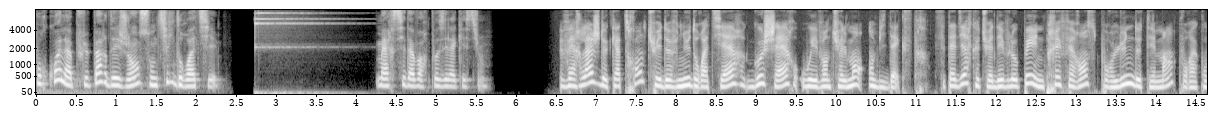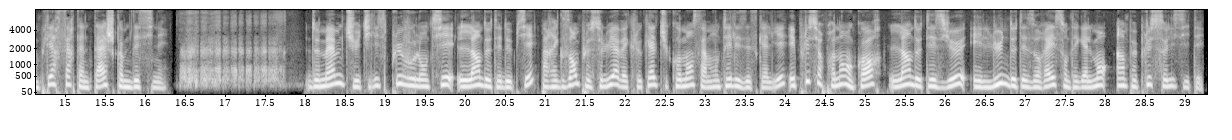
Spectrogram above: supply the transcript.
Pourquoi la plupart des gens sont-ils droitiers? Merci d'avoir posé la question. Vers l'âge de 4 ans, tu es devenue droitière, gauchère ou éventuellement ambidextre. C'est-à-dire que tu as développé une préférence pour l'une de tes mains pour accomplir certaines tâches comme dessiner. De même, tu utilises plus volontiers l'un de tes deux pieds, par exemple celui avec lequel tu commences à monter les escaliers, et plus surprenant encore, l'un de tes yeux et l'une de tes oreilles sont également un peu plus sollicités.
